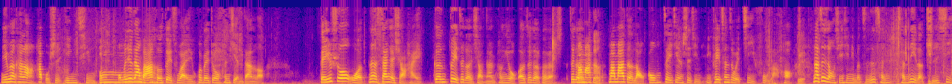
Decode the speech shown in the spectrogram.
你有没有看到它不是姻亲？哦。我们就这样把它核对出来，会不会就很简单了？等于说我那三个小孩跟对这个小男朋友，呃，这个不不。这个妈妈的妈妈的老公这一件事情，你可以称之为继父啦，哈。对。那这种情形，你们只是成成立了直系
